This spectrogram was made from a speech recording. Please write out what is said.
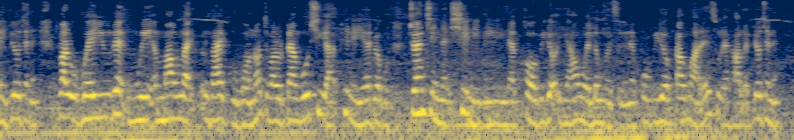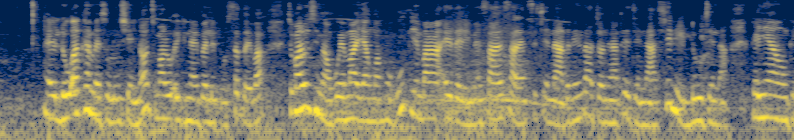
နေပြောချင်တယ်ကျမတို့ဝယ်ယူတဲ့ငွေအမောက်လိုက်လိုက်ကိုပေါ့နော်ကျမတို့တန်ဖိုးရှိတာဖြစ်နေတဲ့အတွက်ကိုကျွမ်းကျငတဲ့ရှေ့နေလေးတွေနဲ့ခေါ်ပြီးတော့အယောင်းဝယ်လုပ်မယ်ဆိုရင်လည်းပို့ပြီးတော့ကောင်းပါတယ်ဆိုတဲ့ဟာလည်းပြောချင်တယ်အဲလိုအပ်ခဲ့မယ်ဆိုလို့ရှိရင်เนาะကျမတို့89ဘက်လေးကိုဆက်သွယ်ပါကျမတို့စီမှာဝယ်မရောင်းမမဟုတ်ဘူးပြင်ပဧည့်သည်တွေနဲ့စားရစားတဲ့စစ်ချင်တာသတင်းစာကြော်ညာထည့်ချင်တာရှင်းနေလိုချင်တာကြရန်အောင်ကြ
